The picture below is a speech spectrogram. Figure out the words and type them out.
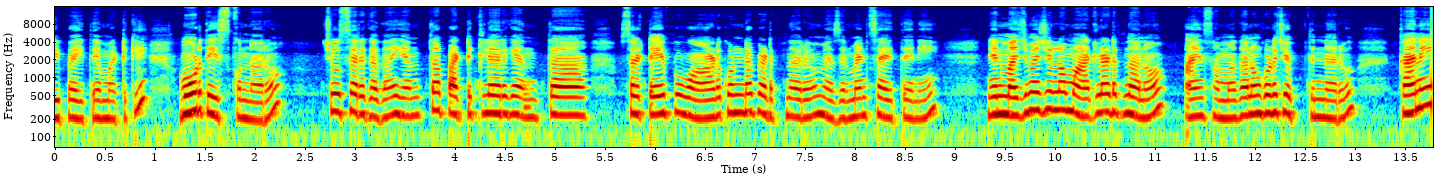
డీప్ అయితే మట్టుకి మూడు తీసుకున్నారు. చూసారు కదా ఎంత పర్టికులర్గా ఎంత అసలు టేప్ వాడకుండా పెడుతున్నారు మెజర్మెంట్స్ అయితేని. నేను మధ్య మధ్యలో మాట్లాడుతున్నాను ఆయన సమాధానం కూడా చెప్తున్నారు. కానీ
